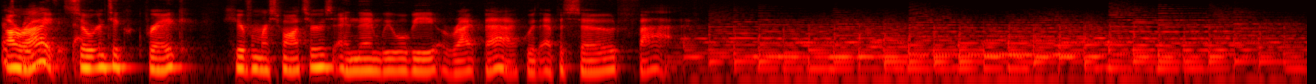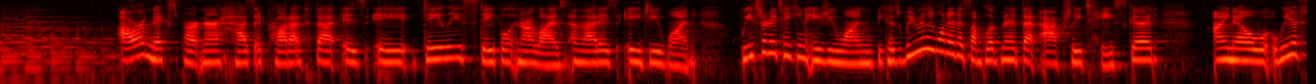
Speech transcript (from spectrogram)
That's All right. So we're going to take a quick break, hear from our sponsors, and then we will be right back with episode five. Our next partner has a product that is a daily staple in our lives, and that is AG1. We started taking AG1 because we really wanted a supplement that actually tastes good. I know we have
